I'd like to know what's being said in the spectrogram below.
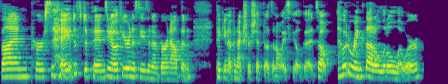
fun per se. It just depends. You know, if you're in a season of burnout, then picking up an extra shift doesn't always feel good. So I would rank that a little lower.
